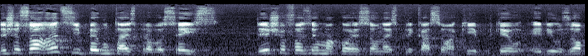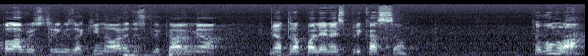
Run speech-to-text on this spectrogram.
Deixa eu só, antes de perguntar isso para vocês, deixa eu fazer uma correção na explicação aqui, porque eu, ele usou a palavra strings aqui, na hora de explicar eu me, me atrapalhei na explicação. Então vamos lá.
